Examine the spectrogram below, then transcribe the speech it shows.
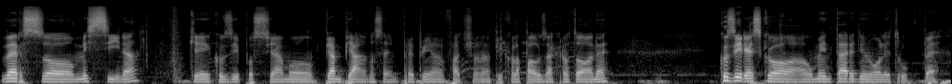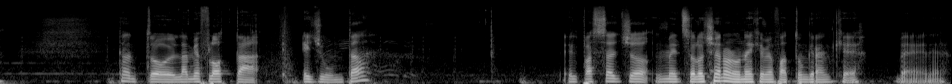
Verso Messina. Che così possiamo pian piano sempre. Prima faccio una piccola pausa a Crotone. Così riesco a aumentare di nuovo le truppe. Tanto la mia flotta è giunta. Il passaggio in mezzo all'oceano non è che mi ha fatto un granché. Bene.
